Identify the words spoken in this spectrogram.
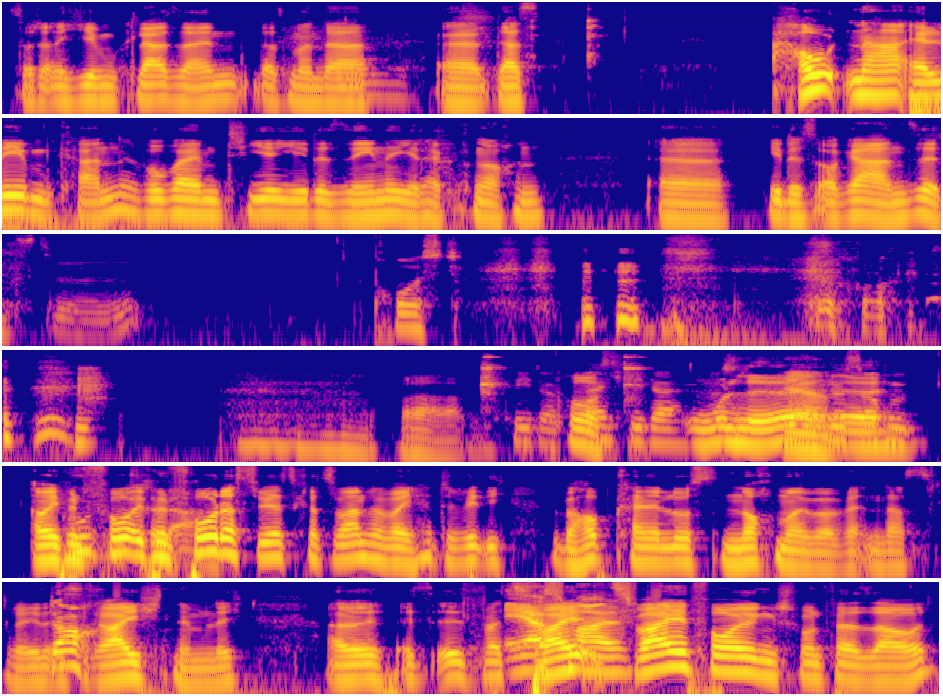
sollte eigentlich jedem klar sein, dass man da äh, das hautnah erleben kann, wo beim Tier jede Sehne, jeder Knochen, äh, jedes Organ sitzt. Prost. Ah. Peter, Prost. gleich wieder Ole, Ja. Lust äh, auf den- Aber ich bin froh, ich bin froh, dass du jetzt gerade so anfängst, weil ich hatte wirklich überhaupt keine Lust, nochmal über Wetten das zu reden. Doch. Es reicht nämlich. Also es, es war zwei, zwei Folgen schon versaut.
